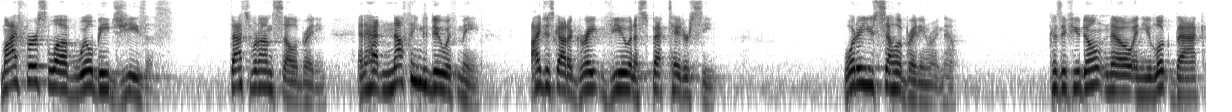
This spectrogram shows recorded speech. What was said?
My first love will be Jesus. That's what I'm celebrating. And it had nothing to do with me. I just got a great view and a spectator seat. What are you celebrating right now? Because if you don't know and you look back,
